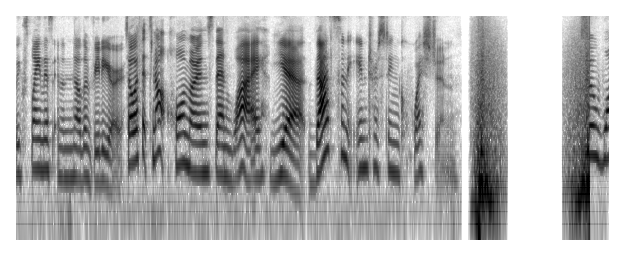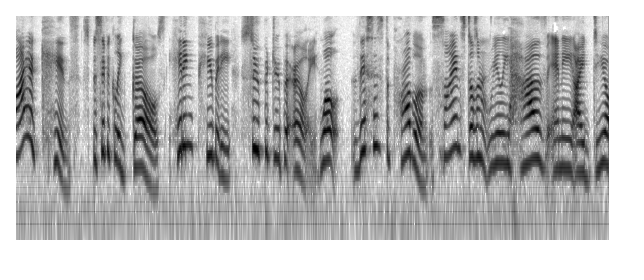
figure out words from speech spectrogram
We explain this in another video. So if it's not hormones, then why? Yeah, that's an interesting question. So why are kids, specifically girls, hitting puberty super duper early? Well, this is the problem. Science doesn't really have any idea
